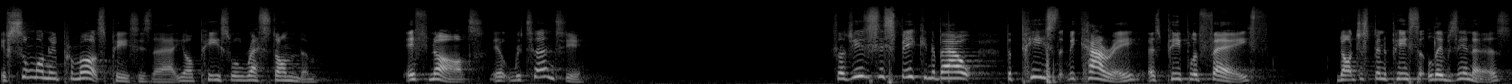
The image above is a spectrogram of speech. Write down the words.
If someone who promotes peace is there, your peace will rest on them. If not, it'll return to you. So Jesus is speaking about the peace that we carry as people of faith, not just being a peace that lives in us,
